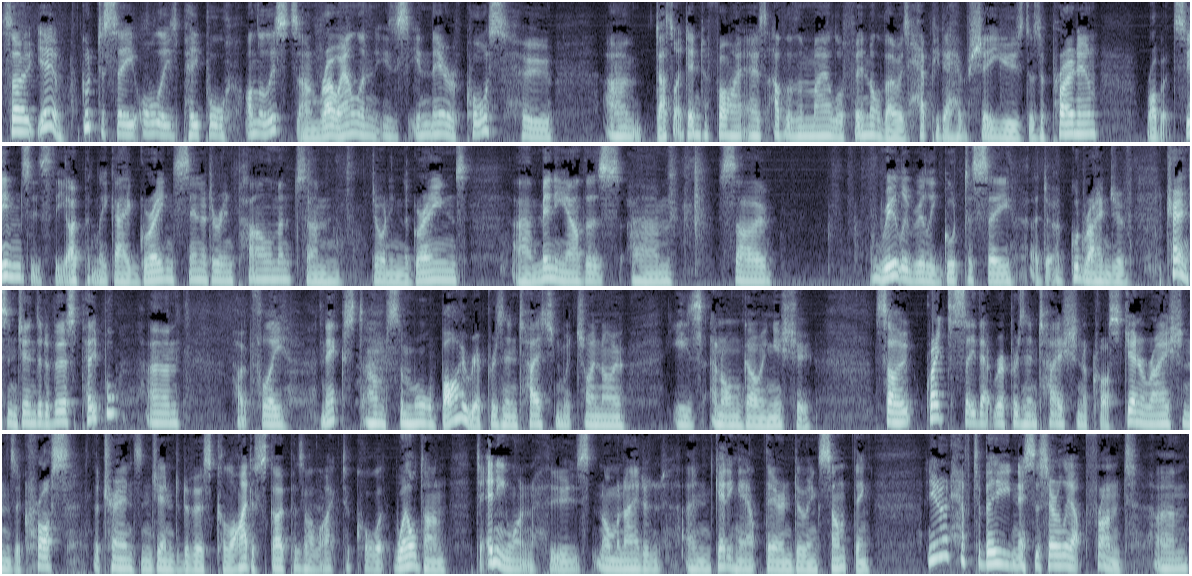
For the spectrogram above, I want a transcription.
So, yeah, good to see all these people on the lists. Um, Allen is in there, of course, who um, does identify as other than male or female, though is happy to have she used as a pronoun. Robert Simms is the openly gay Green senator in Parliament, um, joining the Greens. Uh, many others. Um, so, really, really good to see a, a good range of trans and gender diverse people. Um, hopefully, next, um, some more bi representation, which I know is an ongoing issue. So great to see that representation across generations, across the trans and gender diverse kaleidoscope, as I like to call it. Well done to anyone who's nominated and getting out there and doing something. You don't have to be necessarily upfront. Um,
